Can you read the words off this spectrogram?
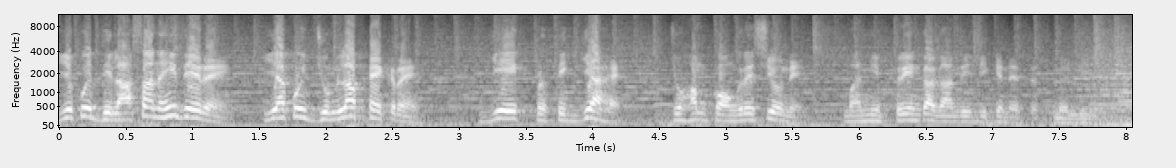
ये कोई दिलासा नहीं दे रहे हैं। या कोई जुमला फेंक रहे हैं, ये एक प्रतिज्ञा है जो हम कांग्रेसियों ने माननीय प्रियंका गांधी जी के नेतृत्व में ली है।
